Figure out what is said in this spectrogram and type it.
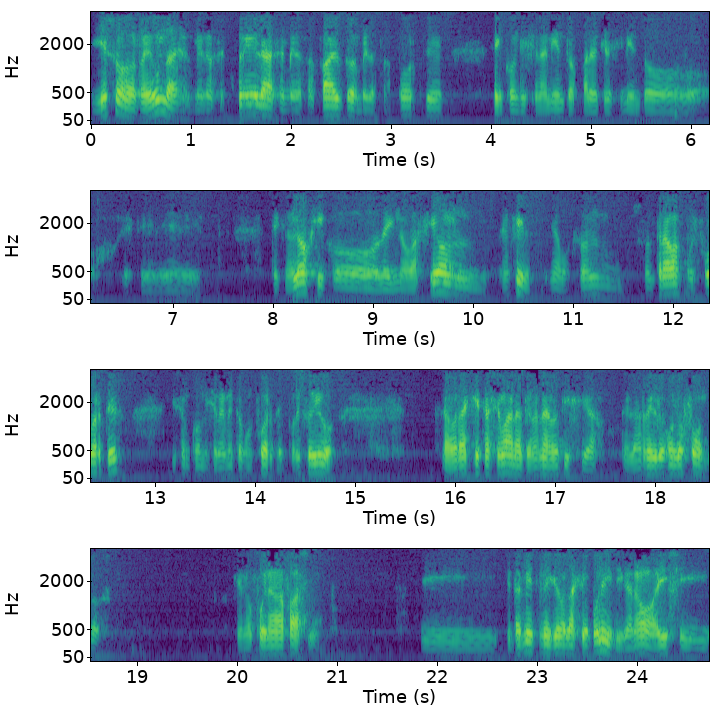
Y eso redunda en menos escuelas, en menos asfalto, en menos transporte, en condicionamientos para el crecimiento este, tecnológico, de innovación, en fin, digamos, son, son trabas muy fuertes y son condicionamientos muy fuertes. Por eso digo, la verdad es que esta semana tenemos la noticia del arreglo con los fondos, que no fue nada fácil. Y, también tiene que ver la geopolítica, ¿no? Ahí sí,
